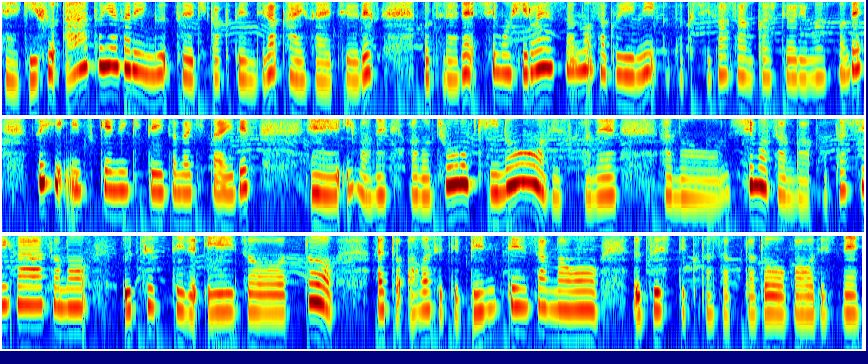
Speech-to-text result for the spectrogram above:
えー岐阜アートギャザリングという企画展示が開催中です。こちらで、下広康さんの作品に私が参加しておりますので、ぜひ見つけに来ていただきたいです。えー今ね、あの、ちょうど昨日ですかね、あの、しもさんが、私がその、映ってる映像と、あと合わせて弁天様を映してくださった動画をですね、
